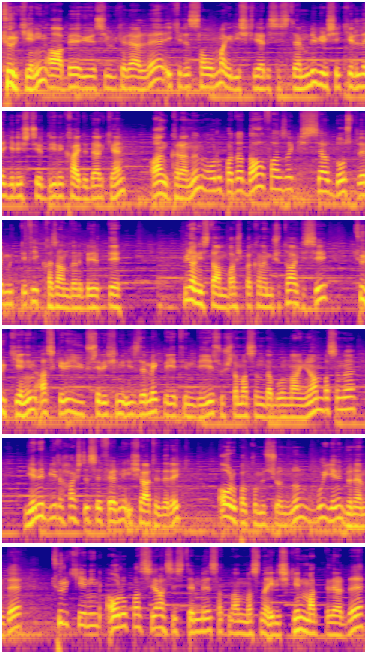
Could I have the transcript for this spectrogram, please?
Türkiye'nin AB üyesi ülkelerle ikili savunma ilişkileri sistemli bir şekilde geliştirdiğini kaydederken Ankara'nın Avrupa'da daha fazla kişisel dost ve müttefik kazandığını belirtti. Yunanistan Başbakanı Mitsotakis'i Türkiye'nin askeri yükselişini izlemekle yetindiği suçlamasında bulunan Yunan basını yeni bir Haçlı seferini işaret ederek Avrupa Komisyonu'nun bu yeni dönemde Türkiye'nin Avrupa silah sistemleri satın almasına ilişkin maddelerde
